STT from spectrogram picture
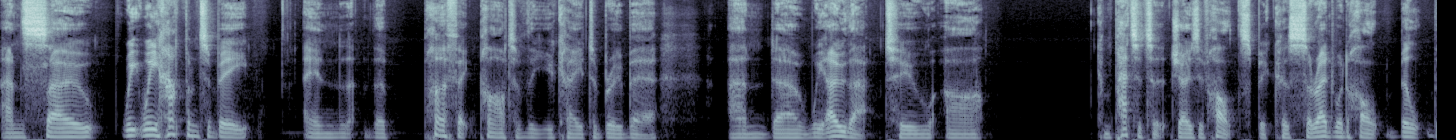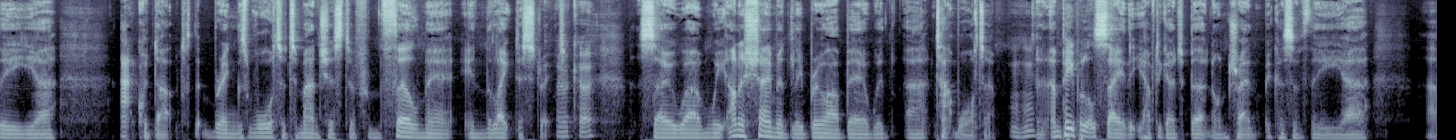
And so we, we happen to be in the perfect part of the UK to brew beer. And uh, we owe that to our competitor, Joseph Holt's, because Sir Edward Holt built the uh, aqueduct that brings water to Manchester from Thirlmere in the Lake District. Okay. So um, we unashamedly brew our beer with uh, tap water, Mm-hmm. and people will say that you have to go to Burton on Trent because of the uh, uh,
